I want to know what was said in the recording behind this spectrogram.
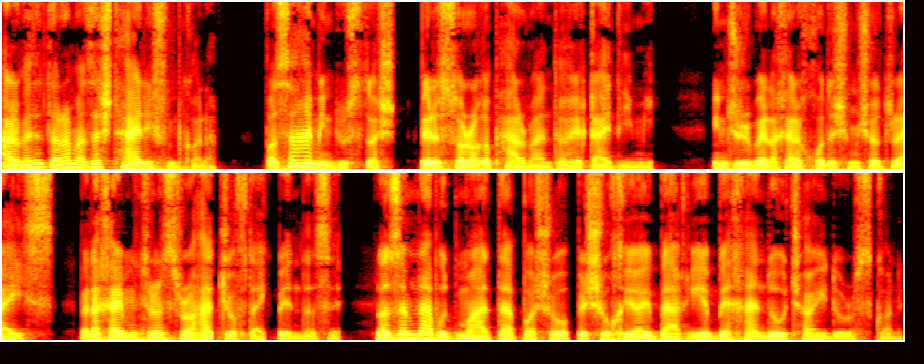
البته دارم ازش تعریف می‌کنم. واسه همین دوست داشت بره سراغ پرونده های قدیمی. اینجوری بالاخره خودش می‌شد رئیس. بالاخره می‌تونست راحت جفتک بندازه. لازم نبود معدب باشه و به شوخی های بقیه بخنده و چایی درست کنه.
